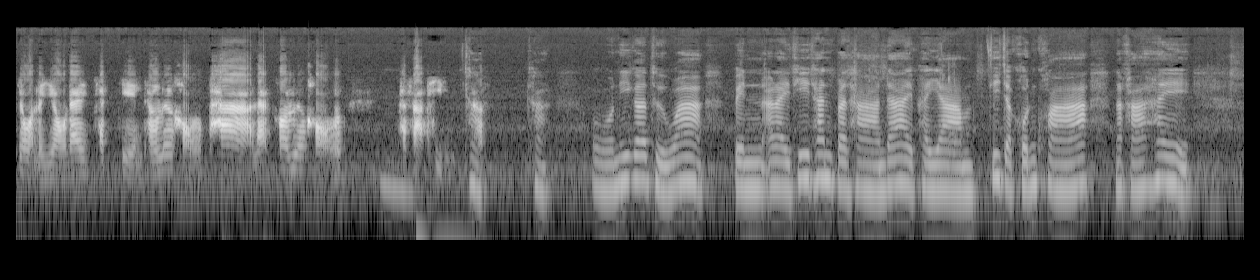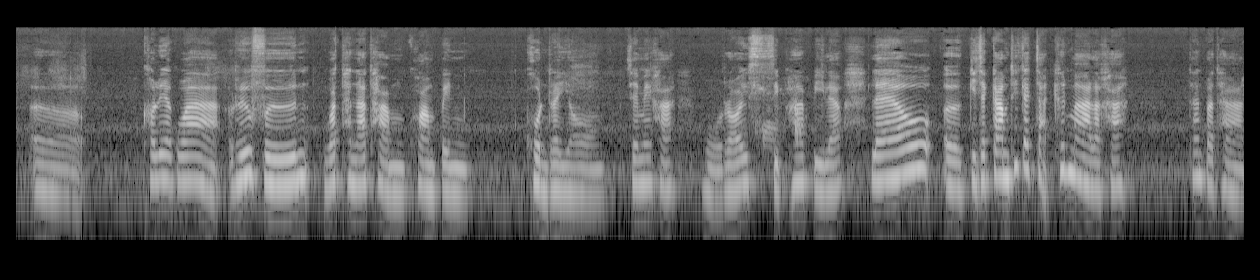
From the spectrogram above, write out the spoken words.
จังหวัดระยองได้ชัดเจนทั้งเรื่องของผ้าและก็เรื่องของภาษาถิ่นค่ะ ค่ะโอ้นี่ก็ถือว่าเป็นอะไรที่ท่านประธานได้พยายามที่จะค้นคว้านะคะให้เอ่อเขาเรียกว่ารื้อฟื้นวัฒนธรรมความเป็นคนระยองใช่ไหมคะโหร้อยสิบห้าปีแล้ว แล้วเอ่อกิจกรรมที่จะจัดขึ้นมาล่ะคะ ท่านประธาน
